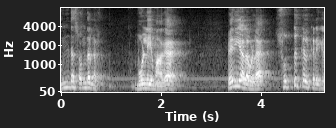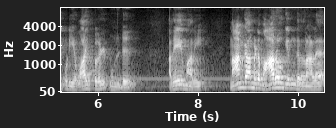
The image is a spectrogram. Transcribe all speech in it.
இந்த சொந்தங்கள் மூலியமாக பெரிய அளவில் சொத்துக்கள் கிடைக்கக்கூடிய வாய்ப்புகள் உண்டு. அதே மாதிரி நான்காம் இடம் ஆரோக்கியம்ங்கிறதுனால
